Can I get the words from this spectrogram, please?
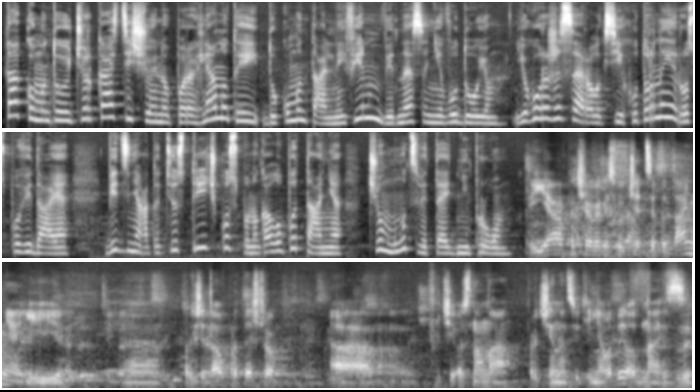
Так коментують черкасці щойно переглянутий документальний фільм Віднесені водою. Його режисер Олексій Хуторний розповідає, відзняти цю стрічку спонукало питання, чому цвіте Дніпро. Я почав якось вивчати це питання і е, прочитав про те, що е, основна причина цвітіння води, одна із е,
